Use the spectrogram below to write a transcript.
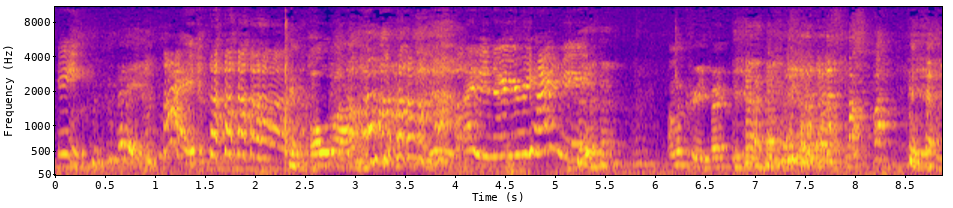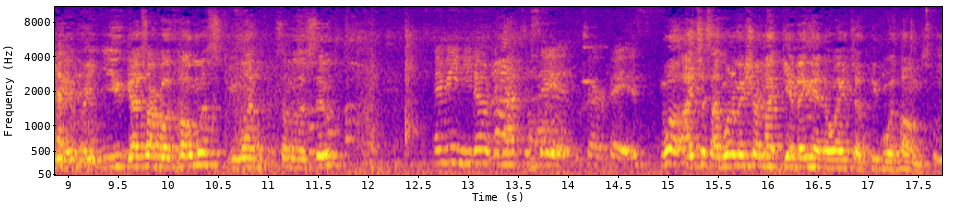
Hey. Hey. Hi. Hola. I didn't know you were behind me. I'm a creeper. You, you guys are both homeless? You want some of the soup? I mean, you don't have to say it to our face. Well, I just I want to make sure I'm not giving it away to people with homes.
